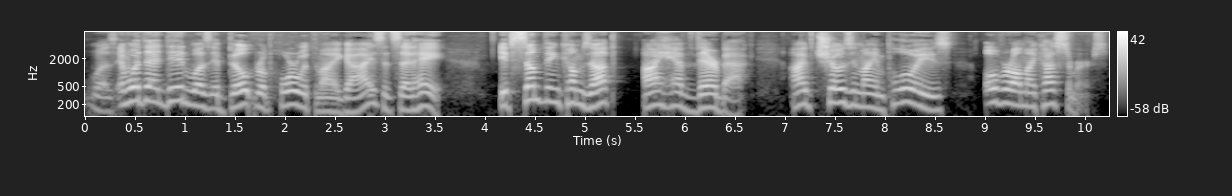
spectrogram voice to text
was. And what that did was it built rapport with my guys. It said, hey, if something comes up, I have their back. I've chosen my employees over all my customers.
